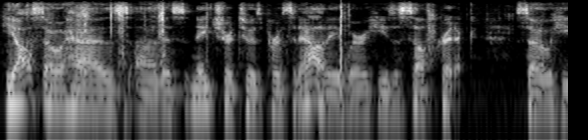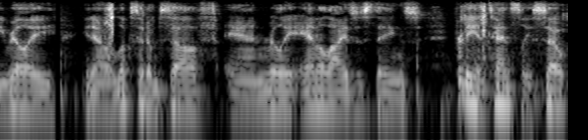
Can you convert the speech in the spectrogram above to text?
He also has uh, this nature to his personality where he's a self-critic. So he really you know looks at himself and really analyzes things pretty intensely. So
